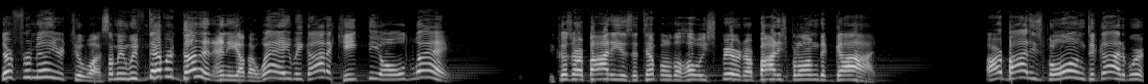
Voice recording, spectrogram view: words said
They're familiar to us. I mean, we've never done it any other way. We got to keep the old way. Because our body is the temple of the Holy Spirit, our bodies belong to God. Our bodies belong to God. We're,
